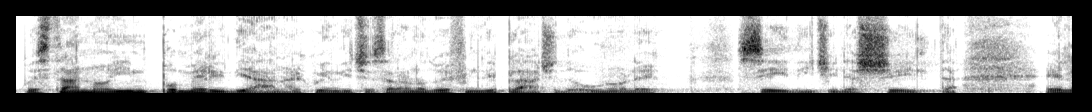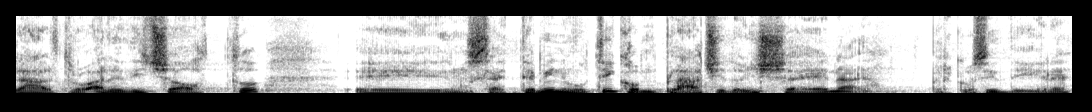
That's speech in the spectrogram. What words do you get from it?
quest'anno in pomeridiana, quindi ci saranno due film di Placido, uno alle 16, la scelta, e l'altro alle 18, eh, 7 minuti, con Placido in scena, per così dire,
